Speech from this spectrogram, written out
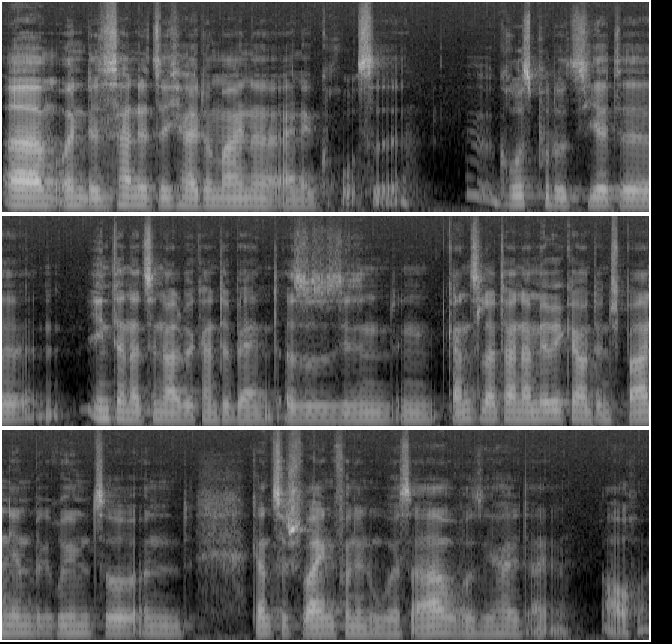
Ähm, und es handelt sich halt um eine, eine große, groß produzierte, international bekannte Band. Also sie sind in ganz Lateinamerika und in Spanien berühmt so und ganz zu schweigen von den USA, wo sie halt auch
